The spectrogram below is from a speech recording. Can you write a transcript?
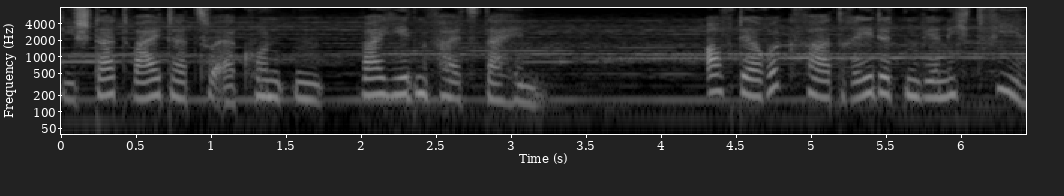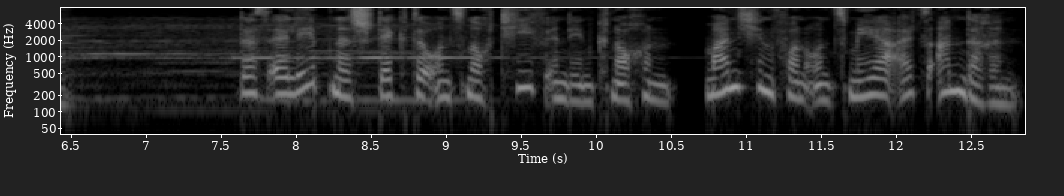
die Stadt weiter zu erkunden, war jedenfalls dahin. Auf der Rückfahrt redeten wir nicht viel. Das Erlebnis steckte uns noch tief in den Knochen, manchen von uns mehr als anderen.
